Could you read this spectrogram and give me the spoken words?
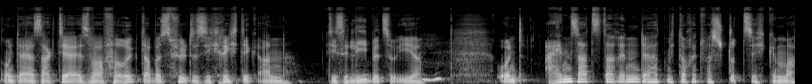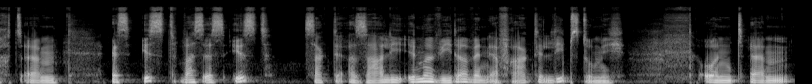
Und er sagt ja, es war verrückt, aber es fühlte sich richtig an, diese Liebe zu ihr. Mhm. Und ein Satz darin, der hat mich doch etwas stutzig gemacht. Ähm, es ist, was es ist, sagte Asali immer wieder, wenn er fragte, liebst du mich? Und ähm,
